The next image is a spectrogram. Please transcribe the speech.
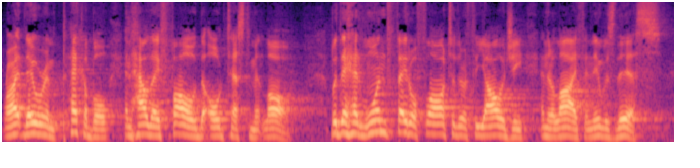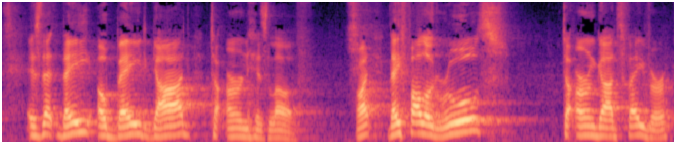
Right? They were impeccable in how they followed the Old Testament law. But they had one fatal flaw to their theology and their life, and it was this is that they obeyed God to earn his love. Right? They followed rules to earn God's favor,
